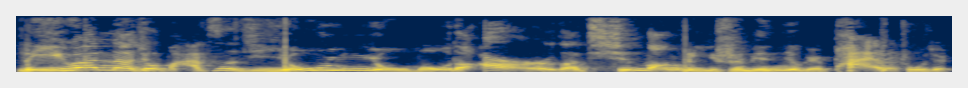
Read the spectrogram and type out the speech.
李渊呢，就把自己有勇有谋的二儿子秦王李世民就给派了出去。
